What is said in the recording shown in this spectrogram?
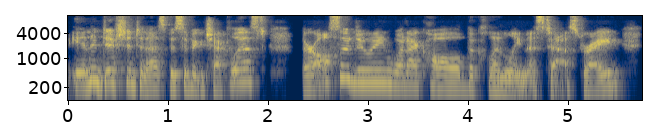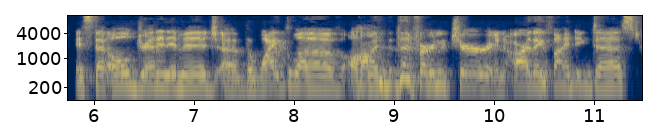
In addition to that specific checklist, they're also doing what I call the cleanliness test, right? It's that old dreaded image of the white glove on the furniture and are they finding dust?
